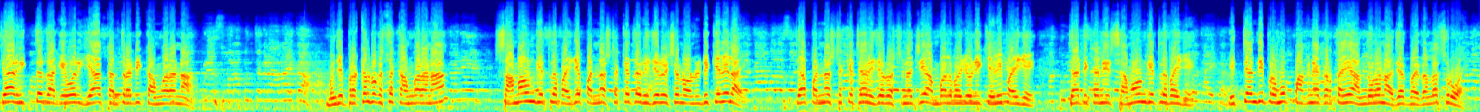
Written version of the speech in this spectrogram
त्या रिक्त जागेवर या कंत्राटी कामगारांना म्हणजे प्रकल्पग्रस्त कामगारांना सामावून घेतलं पाहिजे. पन्नास टक्क्याचं रिझर्वेशन ऑलरेडी केलेलं आहे. त्या पन्नास टक्क्याच्या रिझर्वेशनाची अंमलबजावणी केली पाहिजे. त्या ठिकाणी सामावून घेतलं पाहिजे. इत्यादी प्रमुख मागण्याकरता हे आंदोलन आझाद मैदानाला सुरू आहे.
